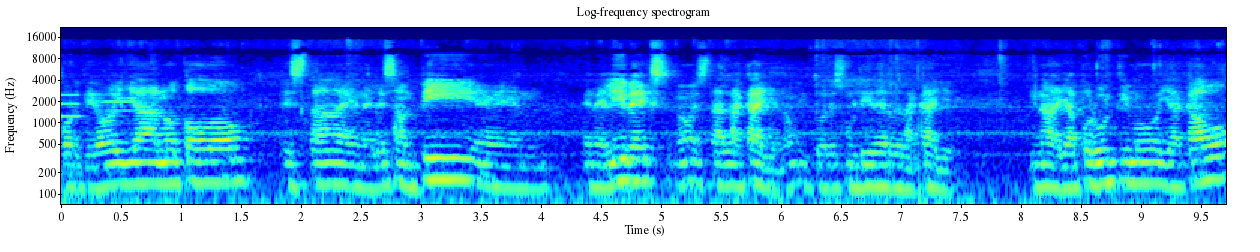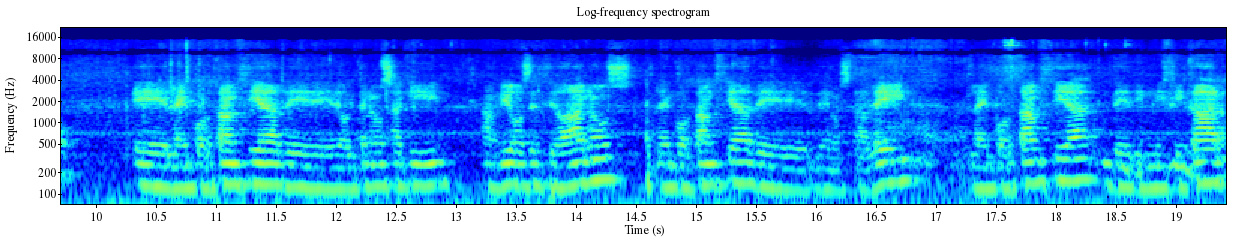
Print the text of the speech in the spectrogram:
porque hoy ya no todo está en el S&P, en, en, el IBEX, ¿no? está en la calle, ¿no? y tú eres un líder de la calle. Y nada, ya por último y acabo, eh, la importancia de, hoy tenemos aquí amigos de Ciudadanos, la importancia de, de nuestra ley, la importancia de dignificar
